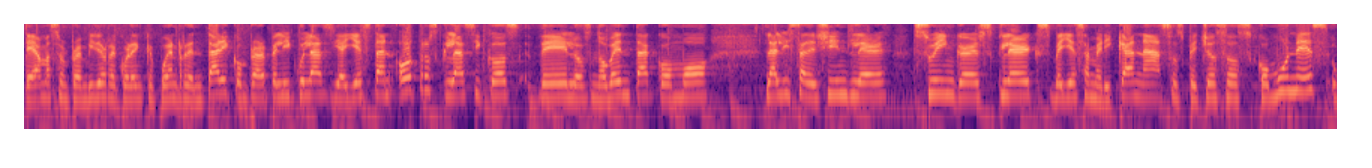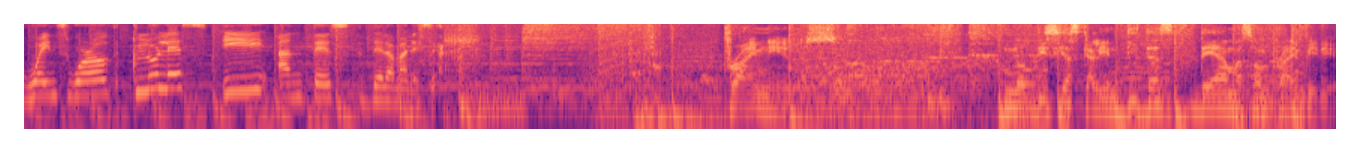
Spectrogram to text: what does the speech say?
de Amazon Prime Video. Recuerden que pueden rentar y comprar películas y ahí están otros clásicos de los 90 como La lista de Schindler, Swingers, Clerks, Belleza Americana, Sospechosos Comunes, Wayne's World, Clueless y Antes del Amanecer. Prime News. Noticias calientitas de Amazon Prime Video.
